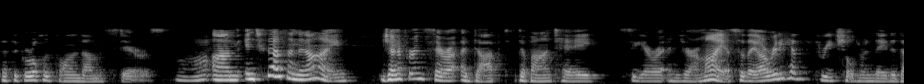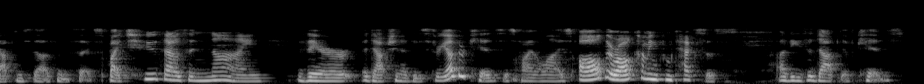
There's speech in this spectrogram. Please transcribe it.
that the girl had fallen down the stairs. Uh-huh. Um, in 2009, Jennifer and Sarah adopt Devonte, Sierra, and Jeremiah. So they already have three children they'd adopt in 2006. By 2009, their adoption of these three other kids is finalized. All they're all coming from Texas. Uh, these adoptive kids.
